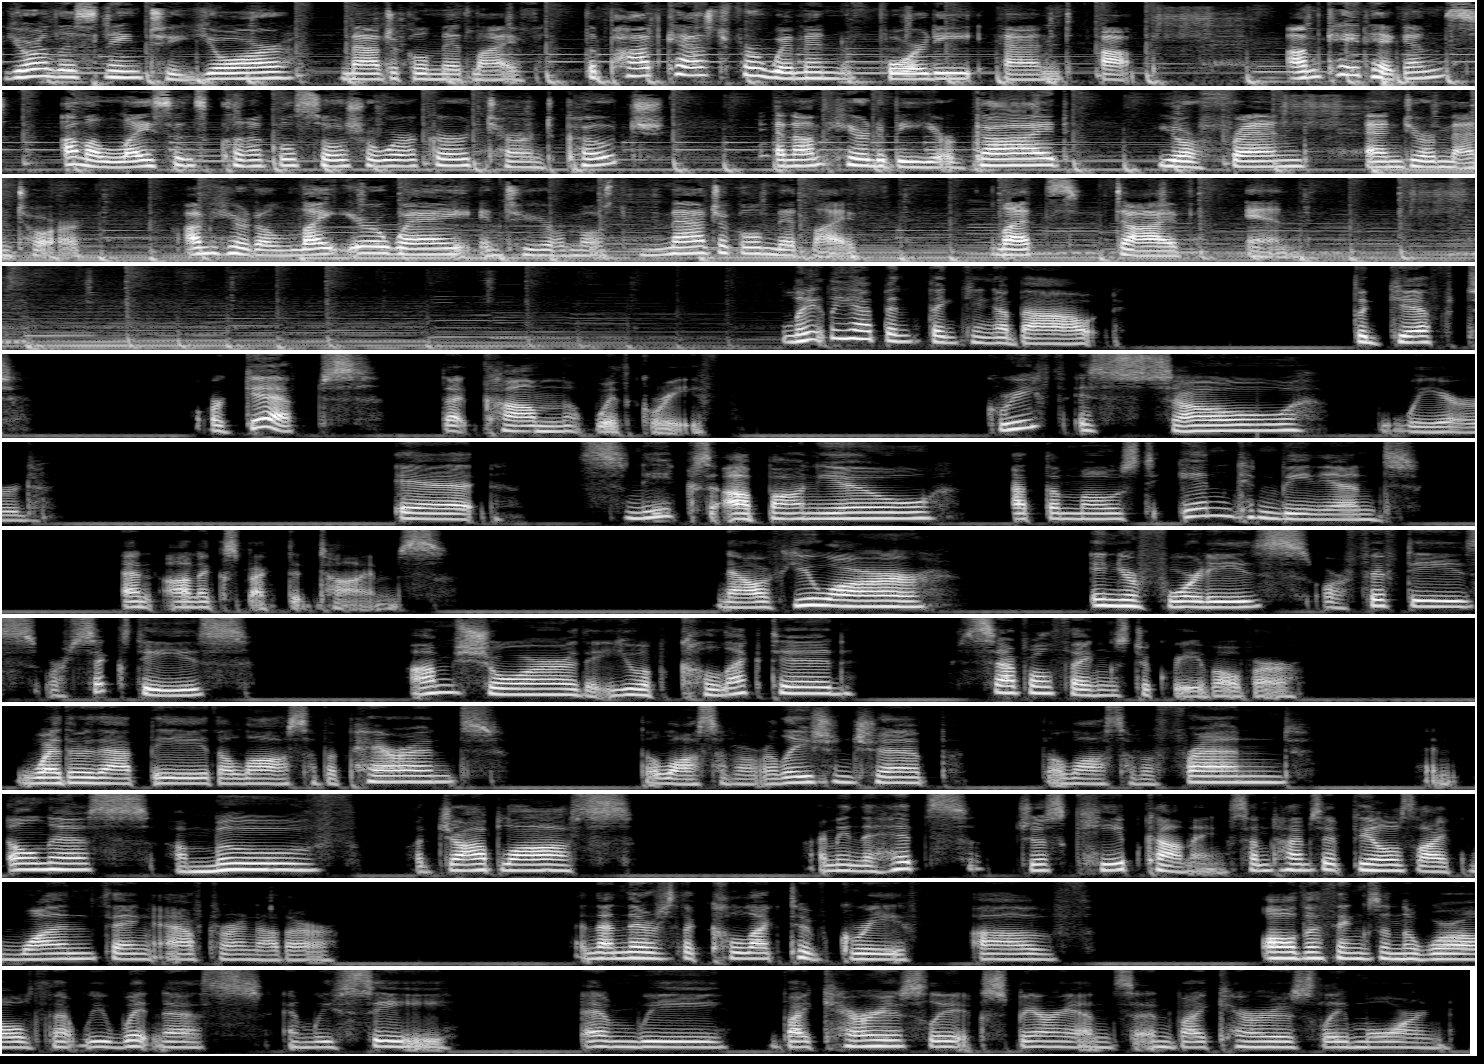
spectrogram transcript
You're listening to Your Magical Midlife, the podcast for women 40 and up. I'm Kate Higgins. I'm a licensed clinical social worker turned coach, and I'm here to be your guide, your friend, and your mentor. I'm here to light your way into your most magical midlife. Let's dive in. Lately, I've been thinking about the gift or gifts that mm-hmm. come with grief. Grief is so weird. It sneaks up on you at the most inconvenient and unexpected times. Now, if you are in your 40s or 50s or 60s, I'm sure that you have collected several things to grieve over whether that be the loss of a parent, the loss of a relationship, the loss of a friend, an illness, a move, a job loss. I mean, the hits just keep coming. Sometimes it feels like one thing after another. And then there's the collective grief of all the things in the world that we witness and we see and we vicariously experience and vicariously mourn.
